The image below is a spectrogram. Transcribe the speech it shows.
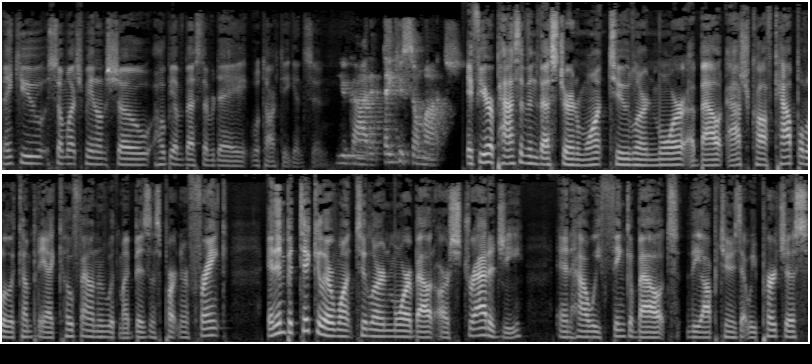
Thank you so much for being on the show. Hope you have the best ever day. We'll talk to you again soon. You got it. Thank you so much. If you're a passive investor and want to learn more about Ashcroft Capital, the company I co founded with my business partner, Frank, and in particular want to learn more about our strategy and how we think about the opportunities that we purchase,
